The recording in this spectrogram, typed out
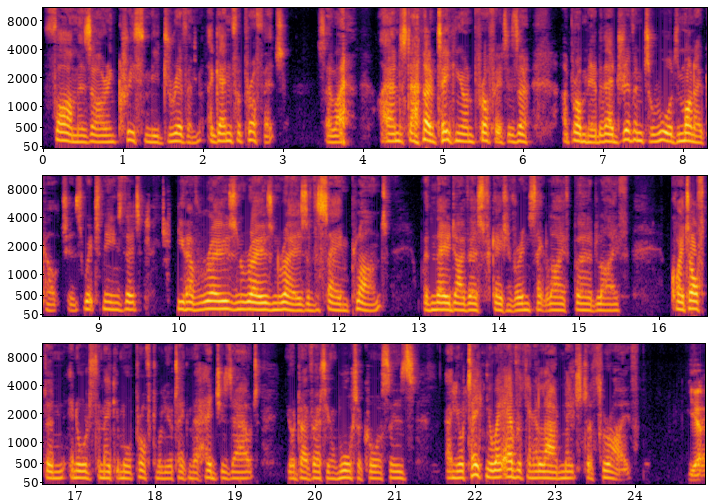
farmers are increasingly driven again for profit. So I, I understand I'm taking on profit as a, a problem here, but they're driven towards monocultures, which means that you have rows and rows and rows of the same plant with no diversification for insect life, bird life. Quite often, in order to make it more profitable, you're taking the hedges out, you're diverting water courses, and you're taking away everything allowed nature to thrive. Yeah,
